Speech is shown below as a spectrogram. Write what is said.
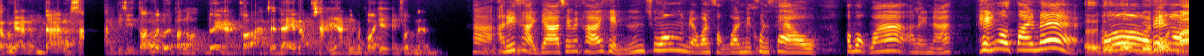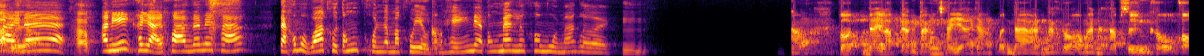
ทำงานด้านสายดิจิตอลมาโดยตลอดด้วยฮะก็อาจจะได้รับฉายานี้มาเพราะเหตุผลนั้น ค่ะอืมอันนี้ฉายาใช่ไหมคะ เห็นช่วงเนี่ยวันสองวันมีคนแซวเขาบอกว่าอะไรนะ เท้งเอาตายแน่เออดูโหดดูโหเท้งดเอามากตายเลยแน่อะครับ อันนี้ขยายความได้ไหมคะ แต่เขาบอกว่าคือต้องคนจะมาคุยกับครัคุบณเท้งเนี่ยต้องแม่นเรื่องข้อมูลมากเลย อืม ครับก็ได้รับการตั้งฉายาจากบรรดานักร้องอะนะครับ ซึ่งเขาก็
